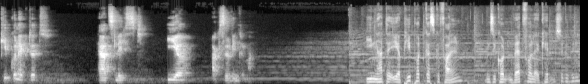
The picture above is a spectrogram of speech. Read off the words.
Keep Connected, herzlichst, Ihr Axel Winkelmann. Ihnen hat der ERP-Podcast gefallen und Sie konnten wertvolle Erkenntnisse gewinnen?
